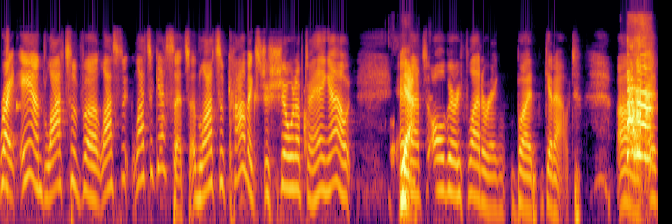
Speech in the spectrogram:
right, and lots of uh, lots of, lots of guest sets and lots of comics just showing up to hang out. And Yeah. that's all very flattering, but get out. Uh, and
